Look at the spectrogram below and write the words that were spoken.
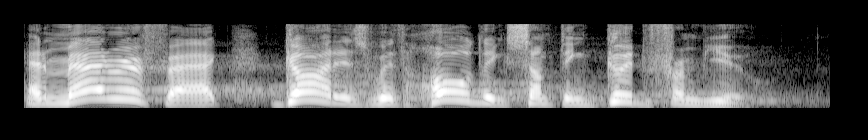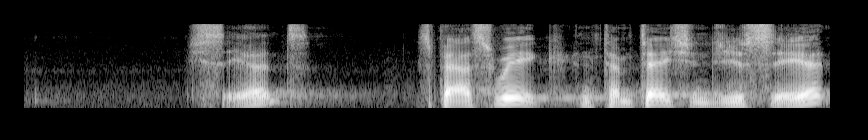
And matter of fact, God is withholding something good from you. You see it? This past week in temptation, did you see it?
